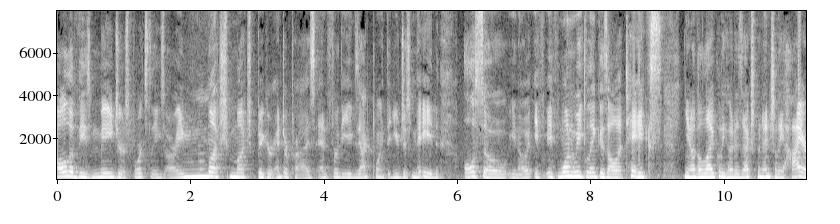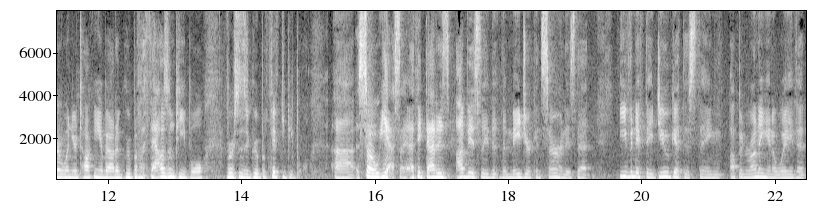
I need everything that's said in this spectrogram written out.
all of these major sports leagues are a much much bigger enterprise. And for the exact point that you just made also you know if, if one weak link is all it takes you know the likelihood is exponentially higher when you're talking about a group of a thousand people versus a group of 50 people. Uh, so yes I, I, think that is obviously the, the major concern is that even if they do get this thing up and running in a way that,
